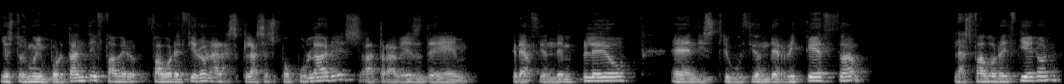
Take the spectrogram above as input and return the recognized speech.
y esto es muy importante, favorecieron a las clases populares a través de creación de empleo, en distribución de riqueza, las favorecieron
